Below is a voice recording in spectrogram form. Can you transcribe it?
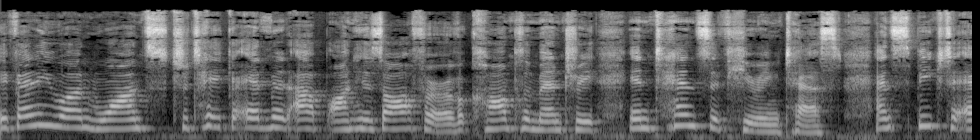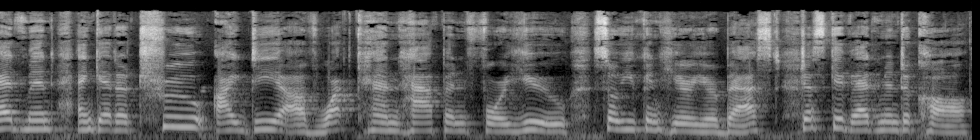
If anyone wants to take Edmond up on his offer of a complimentary intensive hearing test and speak to Edmond and get a true idea of what can happen for you so you can hear your best, just give Edmond a call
